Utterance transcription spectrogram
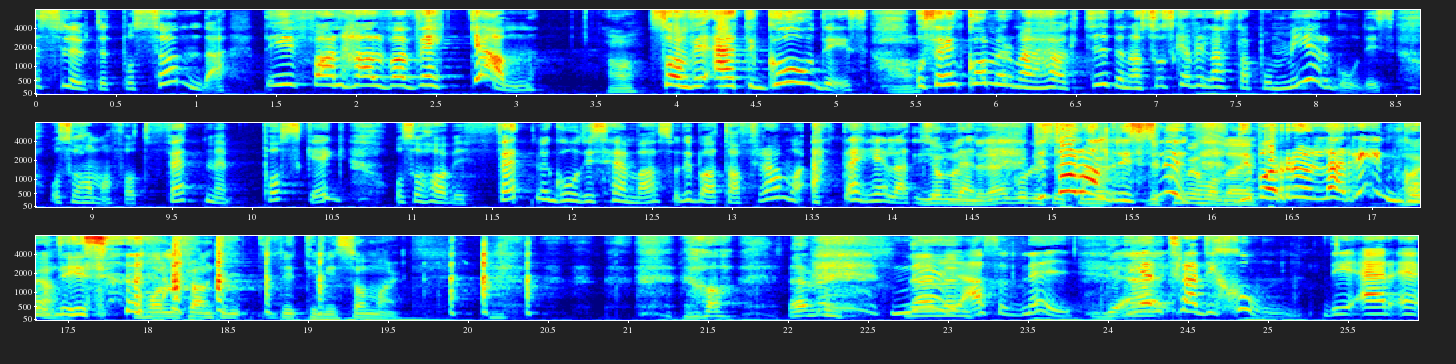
slutet på söndag. Det är fan halva veckan! Ja. som vi äter godis. Och sen kommer de här högtiderna så ska vi lasta på mer godis. Och så har man fått fett med påskägg och så har vi fett med godis hemma så det är bara att ta fram och äta hela tiden. Ja, det det tar kommer- aldrig slut! i- bara rullar in Ja, ja. godis. Det håller fram till, till, midsommar. ja, nej men... Nej, men, alltså nej. Det det är, är- en tradition. Det är, eh,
